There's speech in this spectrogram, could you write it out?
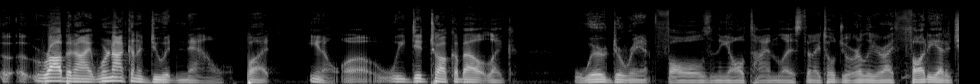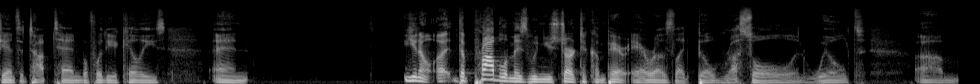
uh, uh, Rob and I, we're not going to do it now, but, you know, uh, we did talk about like where Durant falls in the all time list. And I told you earlier, I thought he had a chance at top 10 before the Achilles. And, you know, uh, the problem is when you start to compare eras like Bill Russell and Wilt. Um,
